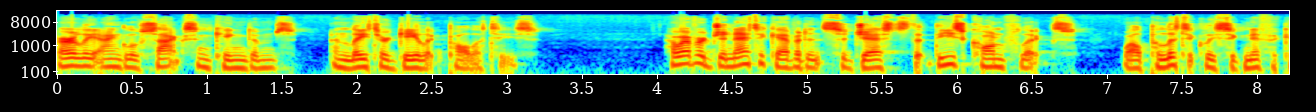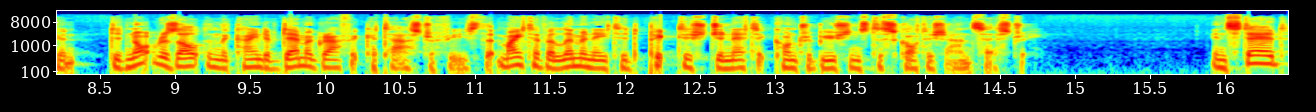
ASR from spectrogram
early Anglo Saxon kingdoms, and later Gaelic polities. However, genetic evidence suggests that these conflicts, while politically significant, did not result in the kind of demographic catastrophes that might have eliminated Pictish genetic contributions to Scottish ancestry. Instead,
